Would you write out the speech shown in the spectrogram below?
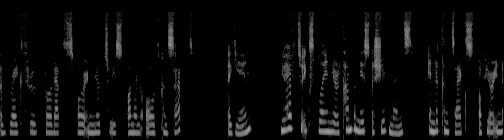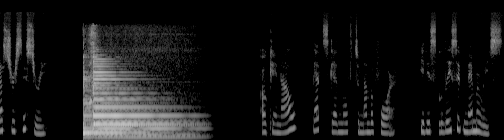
a breakthrough product or a new twist on an old concept? Again, you have to explain your company's achievements in the context of your industry's history. Okay, now let's get moved to number four. It is elicit memories.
